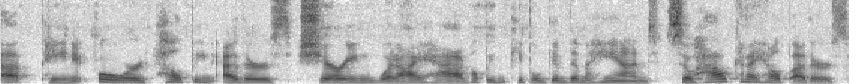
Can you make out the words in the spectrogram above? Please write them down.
up, paying it forward, helping others, sharing what I have, helping people give them a hand. So how can I help others?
